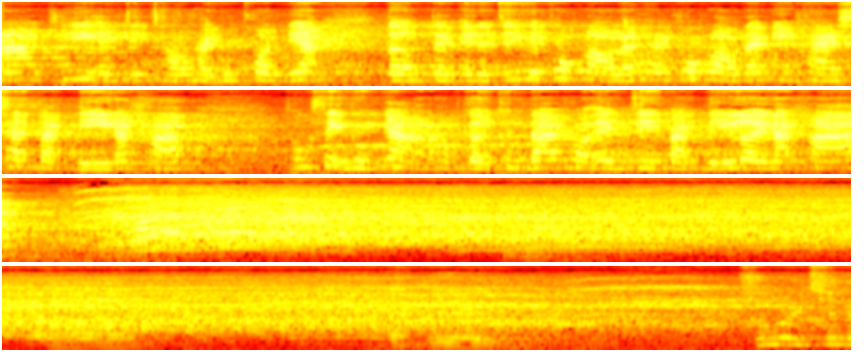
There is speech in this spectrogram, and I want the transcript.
มาก ๆ ที่เอนจินชาวไทยทุกคนเนี่ยเติมเต็ม energy ให้พวกเราและให้พวกเราได้มี passion แบบนี้นะครับ ทุกสิ่งทุกอย่างนะครับเกิดขึ้นได้เพราะเอนจินแบบนี้เลยนะครับ 어, 딱 그 춤을 추는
